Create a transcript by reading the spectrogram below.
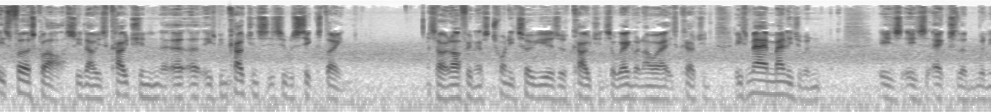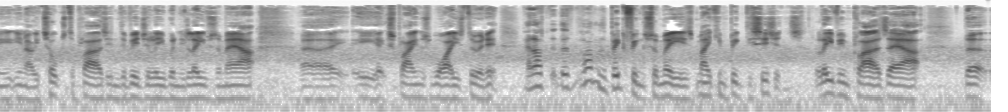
is first class. You know, he's coaching. Uh, uh, he's been coaching since he was 16 So I think that's 22 years of coaching. So we ain't got no way he's coaching. His man management is is excellent. When he you know he talks to players individually when he leaves them out, uh, he explains why he's doing it. And I, the, one of the big things for me is making big decisions, leaving players out. That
